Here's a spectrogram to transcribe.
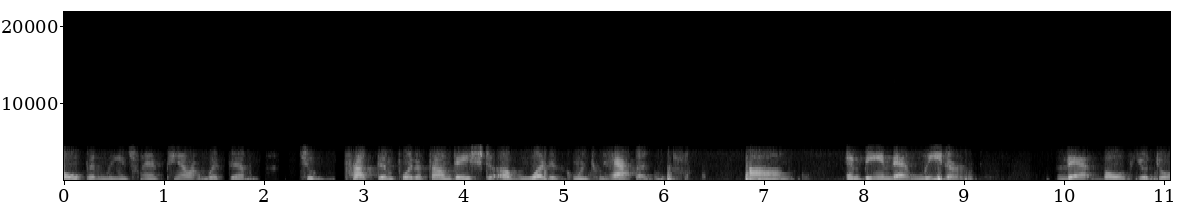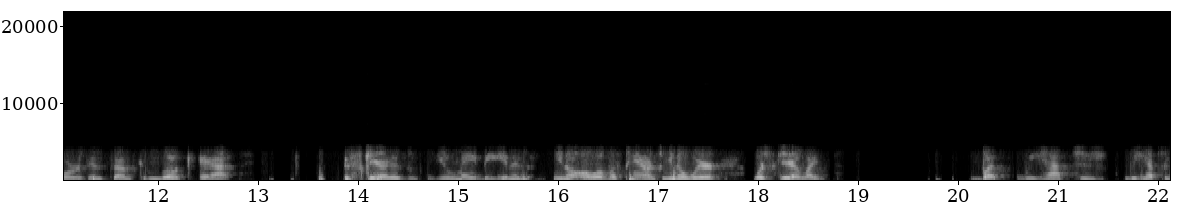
openly and transparent with them to prep them for the foundation of what is going to happen. Um, and being that leader that both your daughters and sons can look at scared as you may be, and as you know, all of us parents, you know, we're we're scared. Like, but we have to we have to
